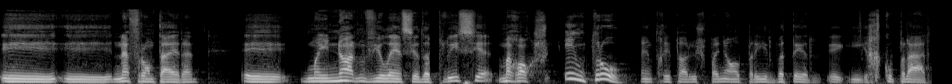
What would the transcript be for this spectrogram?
eh, eh, na fronteira, uma enorme violência da polícia. Marrocos entrou em território espanhol para ir bater e, e recuperar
